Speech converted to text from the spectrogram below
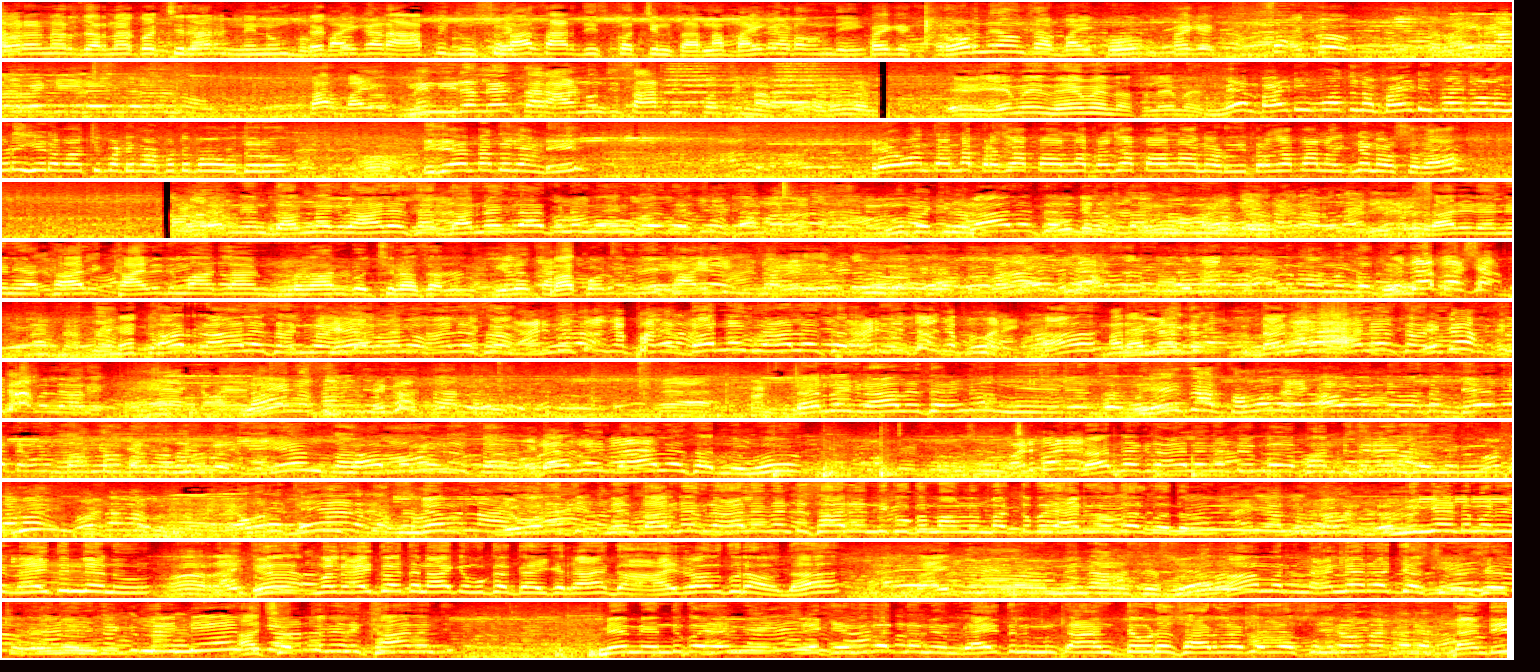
ఎవరన్నారు ధర్నాకు వచ్చిరా సార్ నేను బైక్ ఆడ ఆపి చూస్తున్నా సార్ తీసుకొచ్చింది సార్. నా బైక్ ఆడ ఉంది. రోడ్ మీద ఉంది సార్ బైక్. సార్ బైక్ నేను ఇడలేదు సార్ ఆడ నుంచి సార్ తీసుకొచ్చింది నాకు. ఏమైంది ఏమైంది అసలు ఏమైంది? మేము బయటికి పోతున్నాం బయటికి పోయే వాళ్ళు కూడా ఈడ వచ్చి పట్టి పట్టుకోవద్దురు ఇదేం పెద్దదండి? రేవంత్ అన్న ప్రజాపాలన ప్రజాపాలన అన్నాడు. ఈ ప్రజాపాలన ఇట్లా నడుస్తుందా? సార్ నేను ధర్నాకు రాలేదు సార్. ధర్నాకు రాకుండా సార్ ఈడ నేను ఖాళీ ఖాళీది మాట్లాడడానికి వచ్చిన సార్. మా కొడుకుది ఖాళీ సార్ రాలేదు సార్ రాలేదు సార్. ధర్నాకు రాలేదు సార్. ఆ? ధర్నాకు రాలేదు సార్. ధర్నాకు రాలేదు సార్ అంటే ఏం సమాధానం లేదంటే ధర్నాకు రాలేదు సార్ మేము. ధర్నాకు రాలేదంటే పంపిస్తారు ఏం సార్? మీరు నేను ధర్నాకు రాలేదంటే సార్ ఎందుకు ఒక మమ్మల్ని పట్టుకుపోయి అడిగోగలుగుతారు లుంగి అంటే మరి రైతు నేను మరి రైతు అయితే నాకే రా- హైదరాబాద్ కూడా రావద్దా? మరి నన్ను అరెస్ట్ చేస్తున్నాడు చేస్తున్నాడు అది చెప్తే నేను కాదని మేము ఎందుకు ఏమి- నీకు ఎందుకు వచ్చినా మేము రైతులు ఇంకా అంతే కూడా సార్లు అట్లా చేస్తున్నాం దాన్ని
